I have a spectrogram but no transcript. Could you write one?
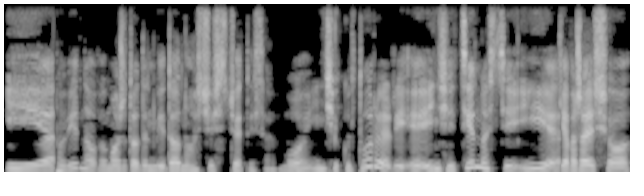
І відповідно ви можете один від одного щось вчитися, бо інші культури, е, інші цінності, і я вважаю, що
